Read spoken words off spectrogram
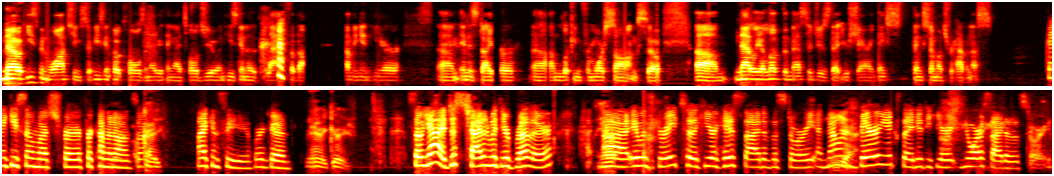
No, he's been watching, so he's going to poke holes in everything I told you, and he's going to laugh about coming in here um, in his diaper, um, looking for more songs. So, um, Natalie, I love the messages that you're sharing. Thanks, thanks so much for having us. Thank you so much for for coming on. So okay. I can see you. We're good. Very good. So yeah, I just chatted with your brother. Uh, it was great to hear his side of the story, and now yeah. I'm very excited to hear your side of the story.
